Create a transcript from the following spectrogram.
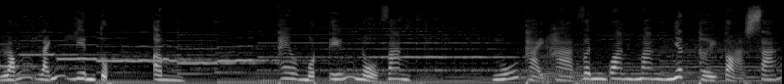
Lóng lánh liên tục Âm Theo một tiếng nổ vang Ngũ thải hà vân quang mang nhất thời tỏa sáng.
